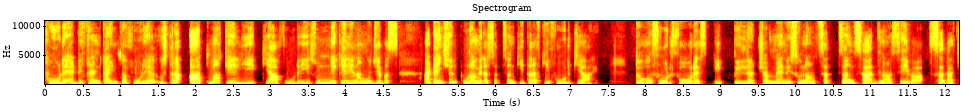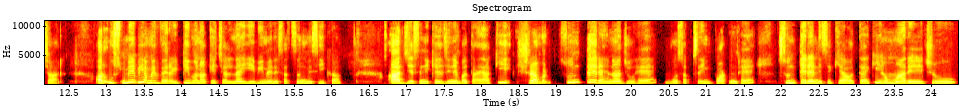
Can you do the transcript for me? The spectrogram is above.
फ़ूड है डिफरेंट काइंड ऑफ़ फ़ूड है। उस तरह आत्मा के लिए क्या फ़ूड है? ये सुनने के लिए ना मुझे बस अटेंशन पूरा मेरा सत्संग की तरफ़ की फ़ूड क्या है। तो वो फ़ूड फोर एसपी पिलर जब मैंने सुना, सत्संग साधना, सेवा, सदाचार। और उसमें भी हमें वेराइटी बना के चलना है, ये भी मैंने सत्संग में सीखा। आज जैसे निखिल जी ने बताया कि श्रवण, सुनते रहना जो है, वो सबसे इम्पोर्टेंट है। सुनते रहने से क्या होता है कि हमारे जो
